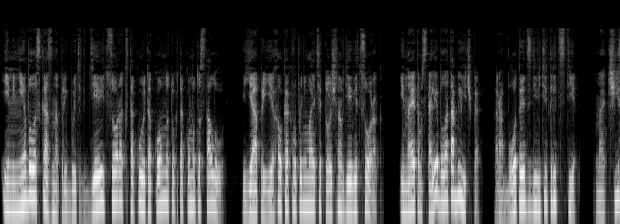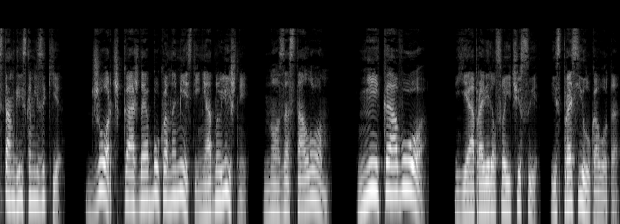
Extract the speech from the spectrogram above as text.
И мне было сказано прибыть в 9.40 в такую-то комнату к такому-то столу. Я приехал, как вы понимаете, точно в 9.40. И на этом столе была табличка «Работает с 9.30» на чисто английском языке. Джордж, каждая буква на месте и ни одной лишней. Но за столом никого. Я проверил свои часы и спросил у кого-то,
